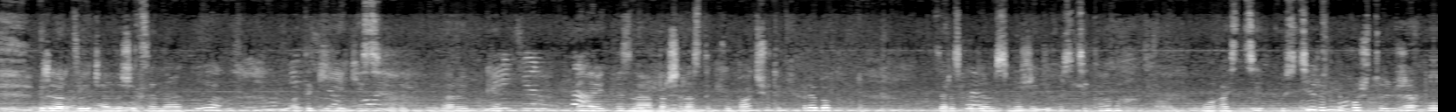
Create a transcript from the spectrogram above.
Жарт, звичайно, що це не акула. Отакі якісь рибки. Я навіть не знаю, перший раз таких бачу, таких рибок. Зараз подивимося, може якихось цікавих. О, а ці пусті рибки коштують вже по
